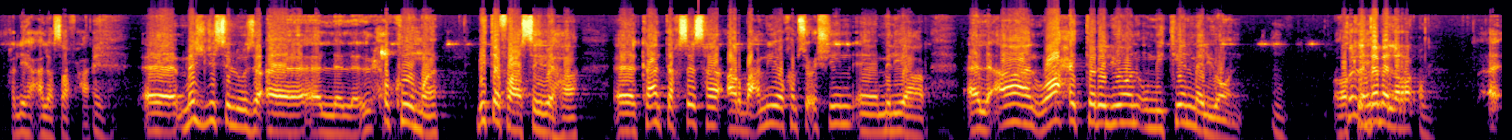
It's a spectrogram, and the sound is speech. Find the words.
خليها على صفحة. أي. آه، مجلس الوزراء الحكومة بتفاصيلها. آه، كان تخصيصها 425 آه، مليار. الآن 1 تريليون و200 مليون. كله double الرقم.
